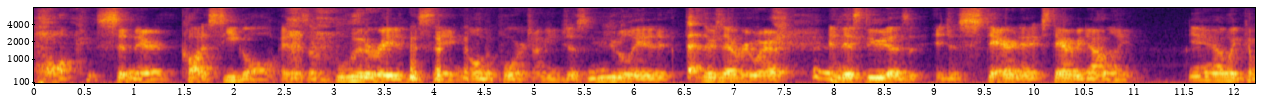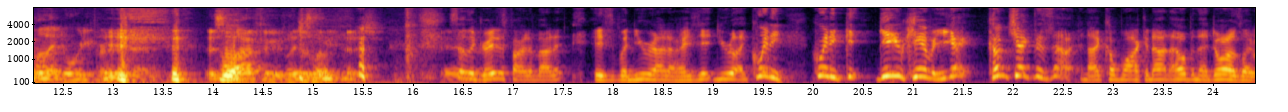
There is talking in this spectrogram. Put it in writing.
hawk sitting there, caught a seagull, and has obliterated this thing on the porch. I mean, just mutilated it, feathers everywhere, and this dude has it just stared at staring me down like, yeah, I wouldn't come out that door any further. This is my food. Like, just let me finish. So the greatest part about it is when you were out exit, you were like, Quinny, Quinny, get, get your camera. You got come check this out. And I come walking out and I open that door. I was like,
